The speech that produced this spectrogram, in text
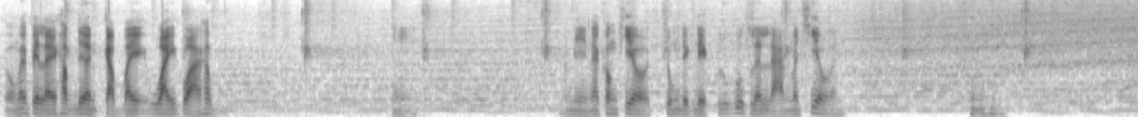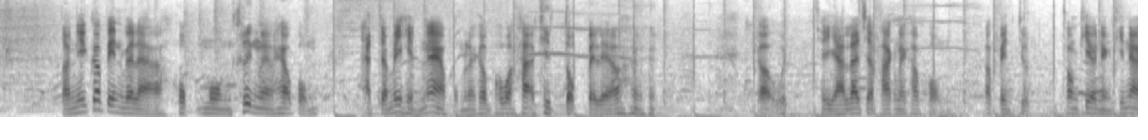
โอ้ไม่เป็นไรครับเดินกลับไปไวกว่าครับนี่มีนักท่องเที่ยวจุงเด็กๆ ลูกๆหลานๆมาเที่ยวกัน ตอนนี้ก็เป็นเวลา6โมงครึ่งแล้วนะครับผม อาจจะไม่เห็นหน้าผมแล้วครับ เพราะว่าพระอาทิตย์ตกไปแล้ว ก็อุทยานราชพักนะครับ ผมก็เป็นจุดท่องเที่ยวหนึ่งที่น่า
